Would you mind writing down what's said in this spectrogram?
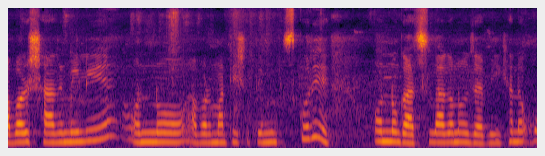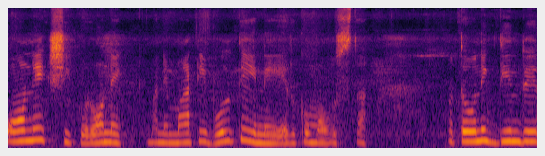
আবার সার মিলিয়ে অন্য আবার মাটির সাথে মিক্স করে অন্য গাছ লাগানো যাবে। এখানে অনেক শিকড়, অনেক মানে মাটি বলতেই নেই এরকম অবস্থা। তো অনেক দিন দিয়ে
